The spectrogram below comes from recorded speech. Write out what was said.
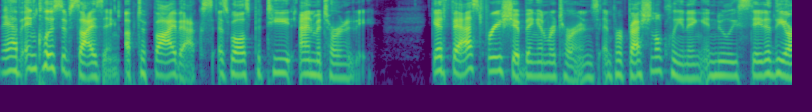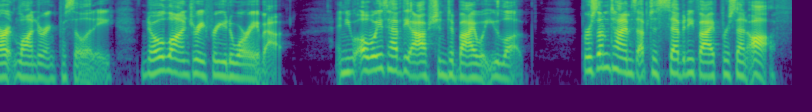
They have inclusive sizing up to 5X, as well as petite and maternity. Get fast free shipping and returns and professional cleaning in Nuuly state of the art laundering facility. No laundry for you to worry about. And you always have the option to buy what you love, for sometimes up to 75% off.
